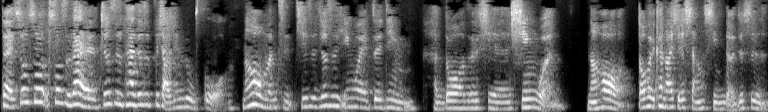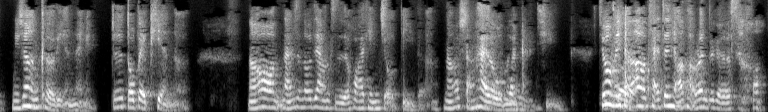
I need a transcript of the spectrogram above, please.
对，说说说实在，就是他就是不小心路过，然后我们只其实就是因为最近很多这些新闻，然后都会看到一些伤心的，就是女生很可怜呢、欸，就是都被骗了。然后男生都这样子花天酒地的，然后伤害了我们的感情。结果没想到，才正想要讨论这个的时候，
